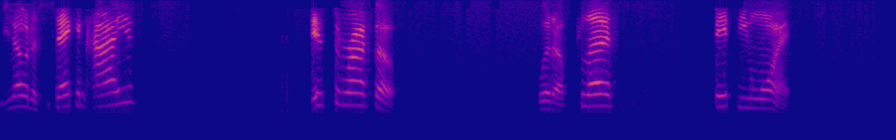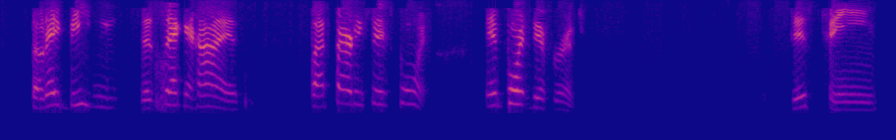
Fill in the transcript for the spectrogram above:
You know the second highest is Toronto with a plus 51. So they beating the second highest by 36 points. in point differential. This team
